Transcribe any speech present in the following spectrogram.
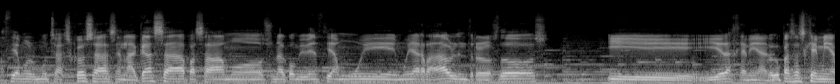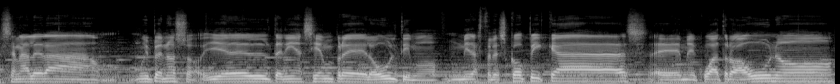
Hacíamos muchas cosas en la casa, pasábamos una convivencia muy, muy agradable entre los dos y, y era genial. Lo que pasa es que mi arsenal era muy penoso y él tenía siempre lo último, miras telescópicas, eh, M4A1,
